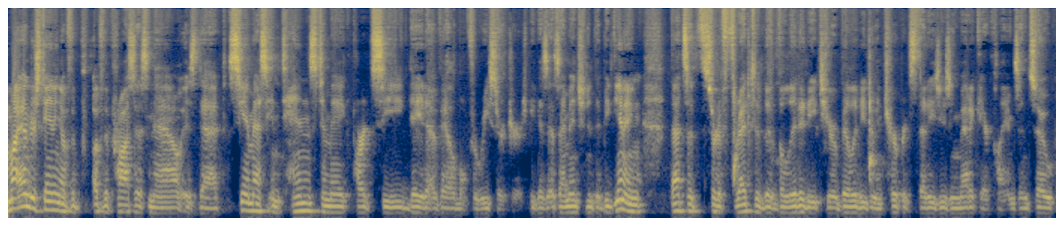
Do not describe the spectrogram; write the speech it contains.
my understanding of the of the process now is that CMS intends to make Part C data available for researchers because, as I mentioned at the beginning, that's a sort of threat to the validity to your ability to interpret studies using Medicare claims, and so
